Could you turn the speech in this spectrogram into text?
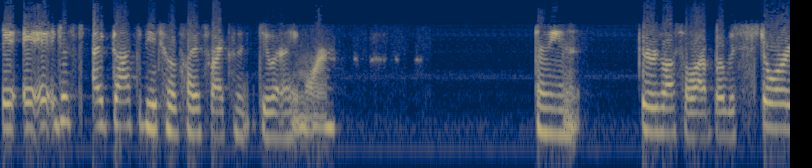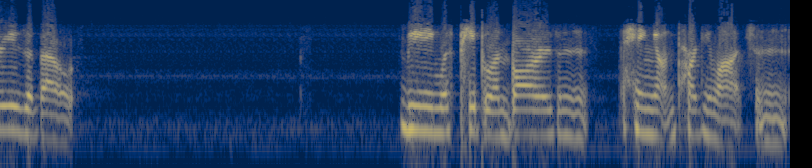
it, it, it just I got to be to a place where I couldn't do it anymore. I mean, there was also a lot of bogus stories about being with people in bars and hanging out in parking lots and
